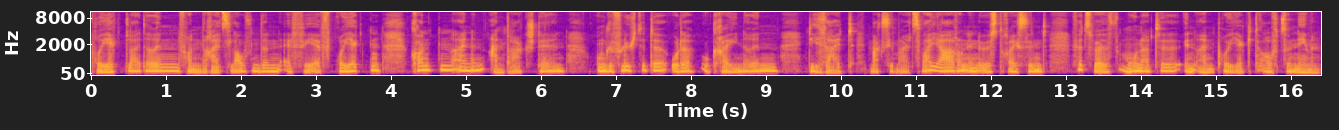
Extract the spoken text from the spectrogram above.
Projektleiterinnen von bereits laufenden FWF-Projekten konnten einen Antrag stellen, um Geflüchtete oder Ukrainerinnen, die seit maximal zwei Jahren in Österreich sind, für zwölf Monate in ein Projekt aufzunehmen.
